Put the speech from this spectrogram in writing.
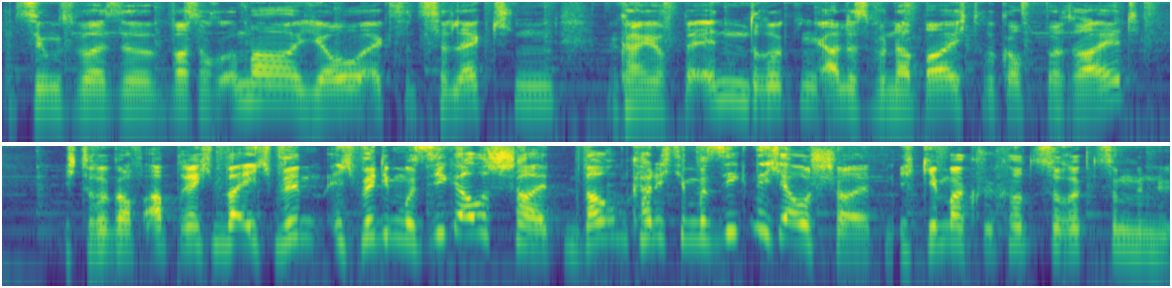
Beziehungsweise was auch immer. Yo, Exit Selection. Dann kann ich auf Beenden drücken. Alles wunderbar. Ich drücke auf Bereit. Ich drücke auf Abbrechen, weil ich will, ich will die Musik ausschalten. Warum kann ich die Musik nicht ausschalten? Ich gehe mal kurz zurück zum Menü.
